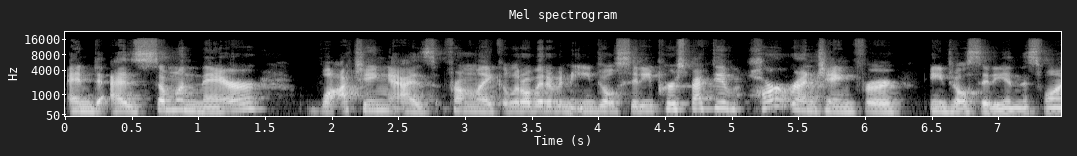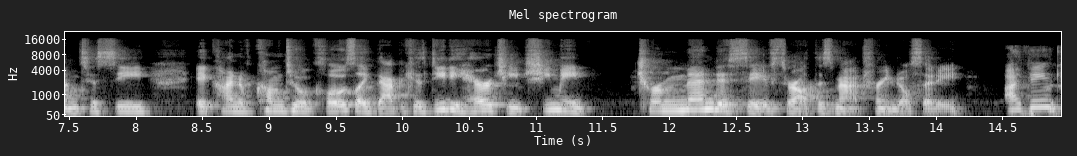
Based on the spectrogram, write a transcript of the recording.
and as someone there watching as from like a little bit of an Angel City perspective, heart wrenching for Angel City in this one to see it kind of come to a close like that because Didi Haracic, she made tremendous saves throughout this match for Angel City. I think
